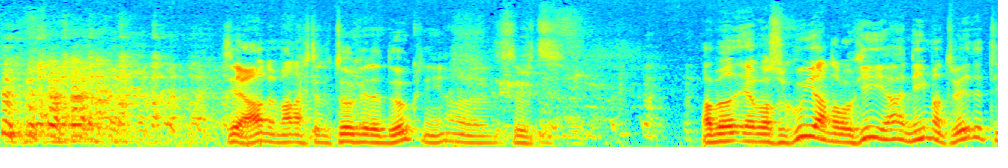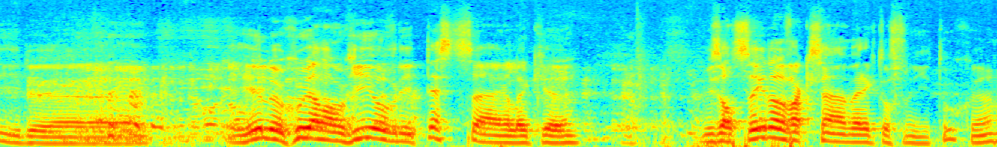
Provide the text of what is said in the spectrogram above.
Ja, de man achter de toog weet het ook niet. Ja. Een soort... Maar wel, het was een goede analogie, ja. niemand weet het hier. eh. Een hele goede analogie over die tests eigenlijk. eh. Wie zal zeggen dat het vaccin werkt of niet, toch? Ja.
